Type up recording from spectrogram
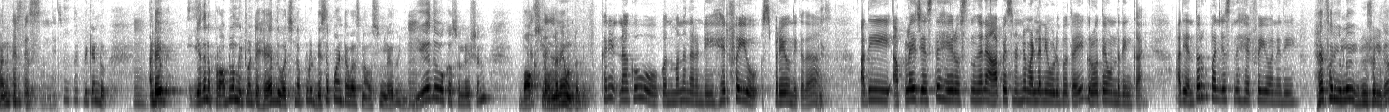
కనిపిస్తుంది. So that we can do అంటే ఏదైనా ప్రాబ్లం ఇటువంటి హెయిర్ది వచ్చినప్పుడు డిసప్పాయింట్ అవ్వాల్సిన అవసరం లేదు. ఏదో ఒక సొల్యూషన్ బాక్స్లో ఉండనే ఉంటుంది. కానీ నాకు కొంతమంది అన్నారండి హెయిర్ స్ప్రే ఉంది కదా. అది అప్లై చేస్తే హెయిర్ వస్తుంది కానీ ఆపేసినంటే మళ్ళీ అన్నీ ఊడిపోతాయి గ్రోతే ఉండదు ఇంకా అది ఎంతవరకు పనిచేస్తుంది హెయిర్ ఫర్ యూ అనేది? హెయిర్ ఫర్ యూలో యూజువల్గా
